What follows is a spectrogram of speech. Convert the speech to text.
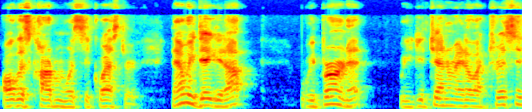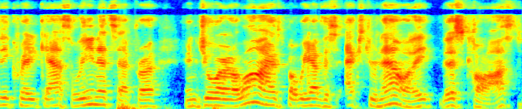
all this carbon was sequestered. Then we dig it up, we burn it, we generate electricity, create gasoline, etc., enjoy our lives, but we have this externality, this cost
